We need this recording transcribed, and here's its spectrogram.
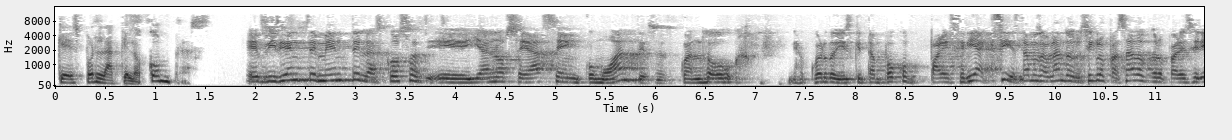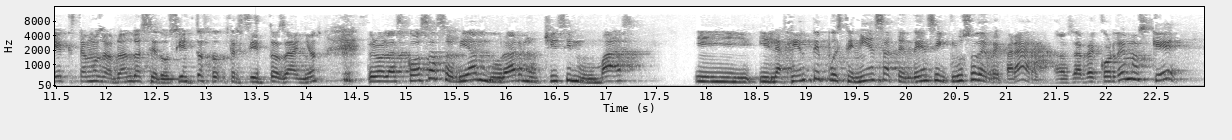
que es por la que lo compras. Evidentemente las cosas eh, ya no se hacen como antes, cuando, de acuerdo, y es que tampoco parecería, sí, estamos hablando del siglo pasado, pero parecería que estamos hablando hace 200 o 300 años, pero las cosas solían durar muchísimo más y, y la gente pues tenía esa tendencia incluso de reparar. O sea, recordemos que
